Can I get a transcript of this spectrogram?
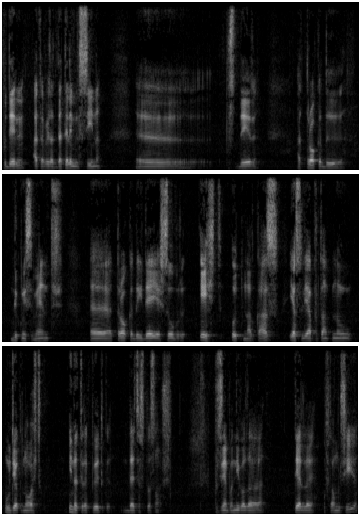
poderem, através da, da telemedicina, eh, proceder à troca de, de conhecimentos, eh, a troca de ideias sobre este ou determinado caso e auxiliar, portanto, no, no diagnóstico e na terapêutica destas situações. Por exemplo, a nível da teleoftalmologia,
